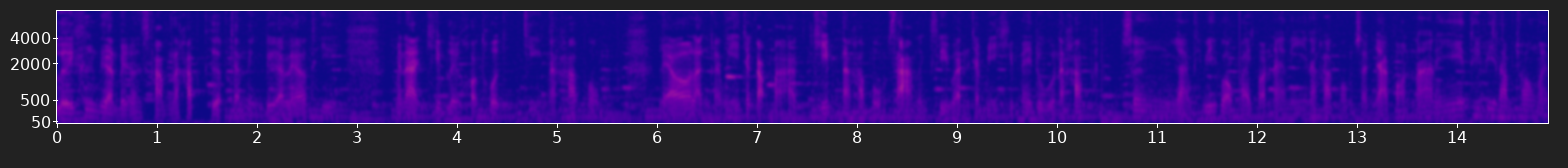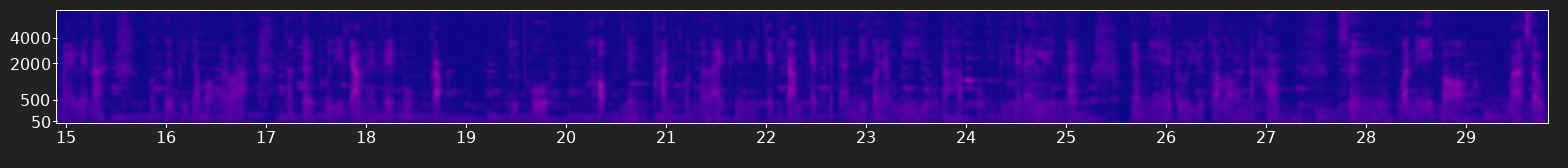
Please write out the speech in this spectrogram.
เลยครึ่งเดือนไปด้วยซ้ำนะครับ เกือบจะหนึ่งเดือนแล้วที่ไม่ได้อัดคลิปเลยขอโทษจริงๆนะครับผมแล้วหลังจากนี้จะกลับมาอัดคลิปนะครับ ผม3-4วันจะมีคลิปให้ดูนะครับ ซึ่งอย่างที่พี่บอกไปก่อนหน้านี้นะครับ ผมสัญญาก่อนหน้านี้ที่พี่ทำช่องใหม่ ๆเลยนะ ก็คือพี่จะบอกไปว่า ถ้าเกิดผู้ติดตามใน Facebook กับ YouTube ครบ 1,000 คนเมื่อไหร่พี่มีกิจกรรมแจกเพชรอันนี้ก็ยังมีอยู่นะครับ ผมพี่ไม่ได้ลืมนะ ยังมีให้ดูอยู่ตลอดนะครับ ซึ่งวันนี้ก็มาสรุป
